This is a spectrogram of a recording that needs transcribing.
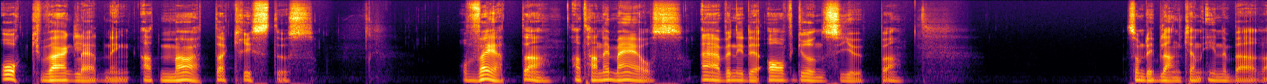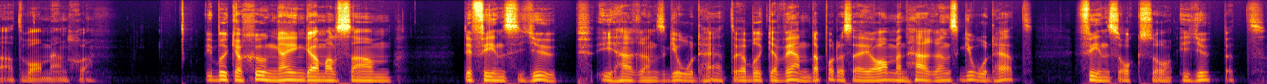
och vägledning att möta Kristus och veta att han är med oss även i det avgrundsdjupa som det ibland kan innebära att vara människa. Vi brukar sjunga i en gammal psalm Det finns djup i Herrens godhet och jag brukar vända på det och säga ja men Herrens godhet finns också i djupet.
